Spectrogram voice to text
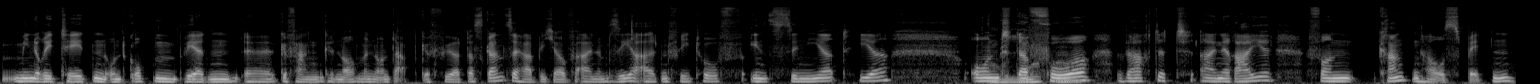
Minoritäten und Gruppen werden äh, gefangen genommen und abgeführt. Das Ganze habe ich auf einem sehr alten Friedhof inszeniert hier. Und davor wartet eine Reihe von Krankenhausbetten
